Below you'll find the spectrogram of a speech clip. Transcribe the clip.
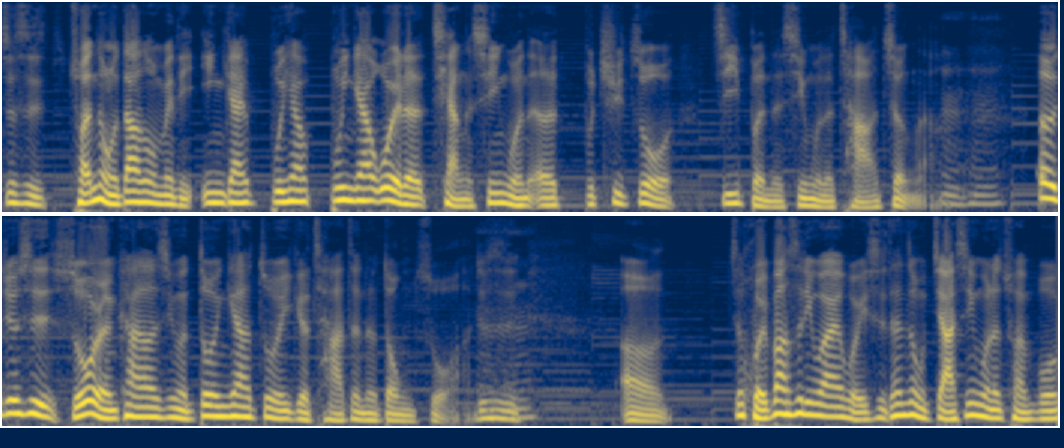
就是传统的大众媒体应该不要不应该为了抢新闻而不去做基本的新闻的查证啊。嗯哼。二就是所有人看到新闻都应该要做一个查证的动作啊。就是，呃，这诽谤是另外一回事，但这种假新闻的传播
